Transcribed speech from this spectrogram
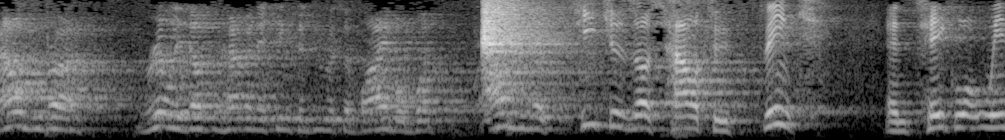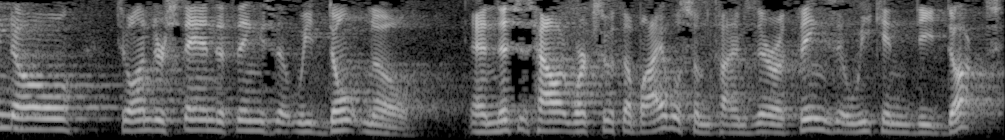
Algebra really doesn't have anything to do with the Bible, but algebra teaches us how to think and take what we know to understand the things that we don't know. And this is how it works with the Bible sometimes. There are things that we can deduct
